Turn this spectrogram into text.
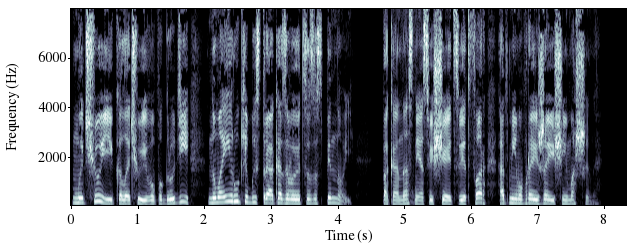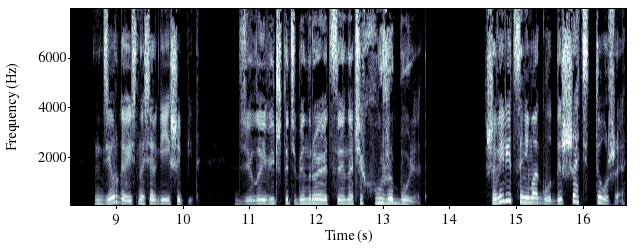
Мычу и колочу его по груди, но мои руки быстро оказываются за спиной, пока нас не освещает свет фар от мимо проезжающей машины. Дергаюсь, но Сергей шипит. «Делай вид, что тебе нравится, иначе хуже будет». Шевелиться не могу, дышать тоже.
